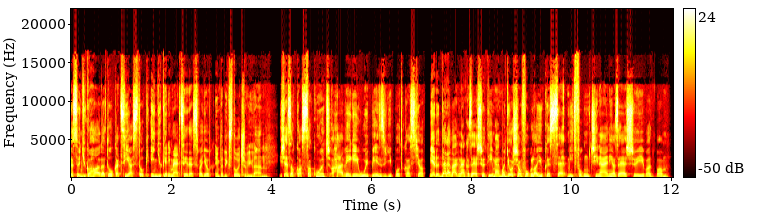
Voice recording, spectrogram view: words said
Köszöntjük a hallgatókat, sziasztok! Én Gyükeri Mercedes vagyok. Én pedig Stolcsa Viván. És ez a Kasszakulcs, a HVG új pénzügyi podcastja. Mielőtt belevágnánk az első témákba, gyorsan foglaljuk össze, mit fogunk csinálni az első évadban.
